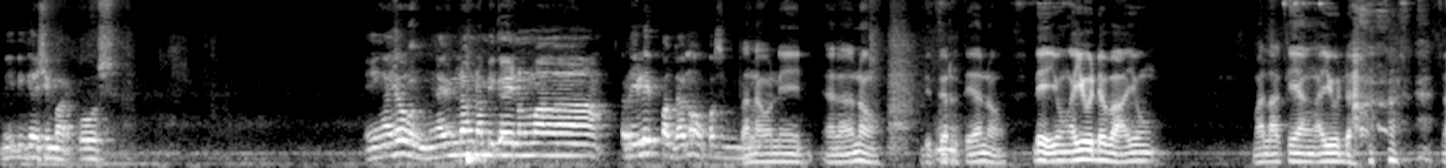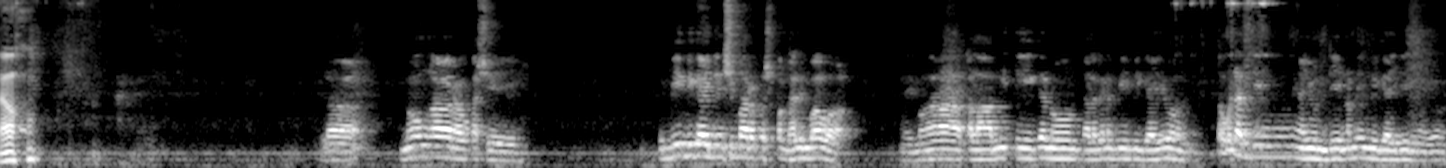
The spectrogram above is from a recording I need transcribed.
namimigay si Marcos. Eh ngayon, ngayon lang namigay ng mga relief pag ano, pag Panahon ni, ano, ano, Duterte, ano. Hindi, yung ayuda ba? Yung malaki ang ayuda. no? La, noong araw kasi, nagbibigay din si Marcos pag halimbawa, may mga calamity, ganun, talaga nagbibigay yon. Tulad din ngayon din, namimigay din ngayon.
